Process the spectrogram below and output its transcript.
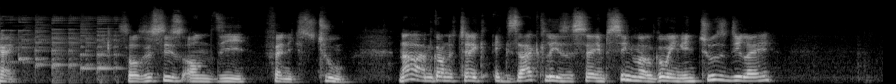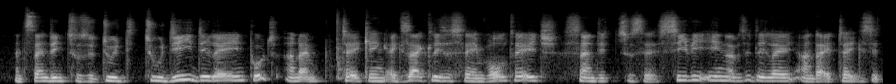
Okay, so this is on the Fenix 2. Now I'm going to take exactly the same signal going into the delay and sending to the 2D delay input and I'm taking exactly the same voltage, send it to the CV in of the delay and I take the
